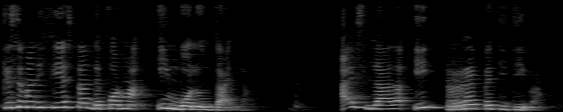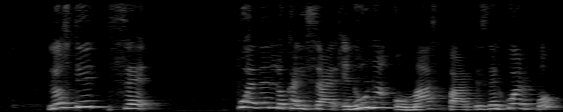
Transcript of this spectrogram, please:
que se manifiestan de forma involuntaria, aislada y repetitiva. Los TITs se pueden localizar en una o más partes del cuerpo,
